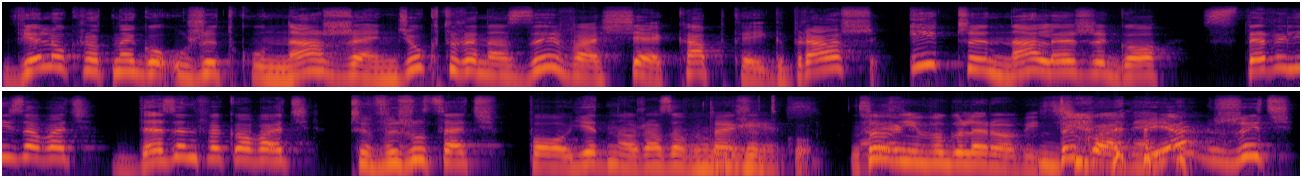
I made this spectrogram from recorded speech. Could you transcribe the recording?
wielokrotnego użytku narzędziu, które nazywa się Cupcake Brush i czy należy go sterylizować, dezynfekować czy wyrzucać po jednorazowym tak użytku. No Co jak... z nim w ogóle robić? Dokładnie. Jak żyć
